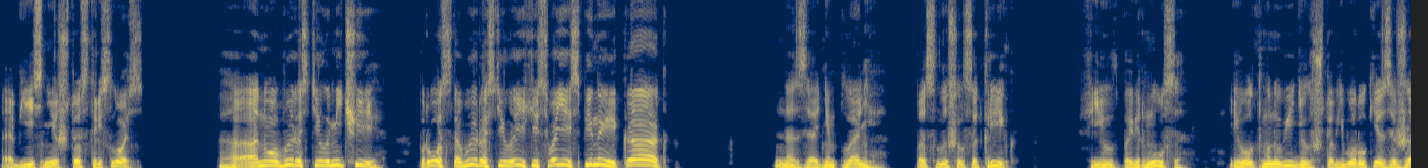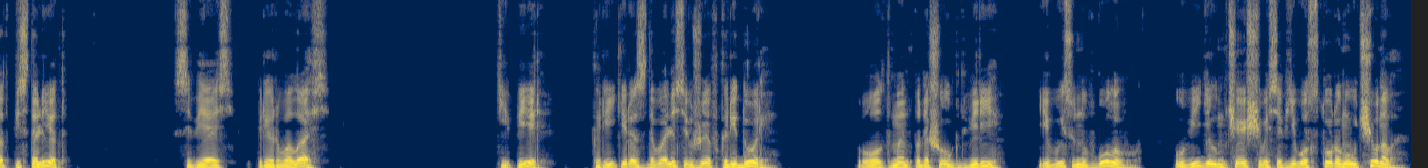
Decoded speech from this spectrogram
Объясни, что стряслось». А «Оно вырастило мечи. Просто вырастило их из своей спины. Как?» На заднем плане послышался крик. Филд повернулся, и Олтман увидел, что в его руке зажат пистолет. Связь прервалась. Теперь крики раздавались уже в коридоре. Олтмен подошел к двери и, высунув голову, увидел мчащегося в его сторону ученого.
